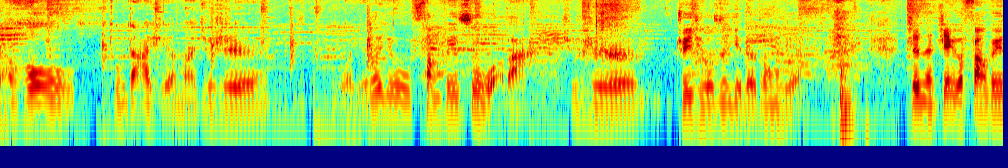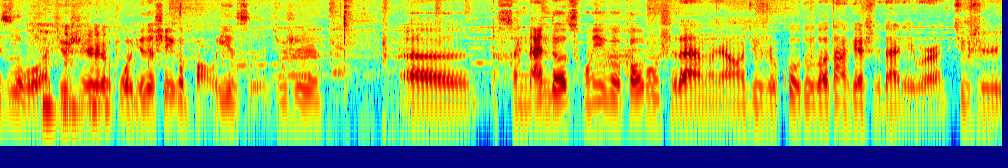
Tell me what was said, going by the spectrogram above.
然后读大学嘛，就是我觉得就放飞自我吧，就是追求自己的东西。真的，这个放飞自我，就 是我觉得是一个褒义词，就是。呃，很难得从一个高中时代嘛，然后就是过渡到大学时代里边，就是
